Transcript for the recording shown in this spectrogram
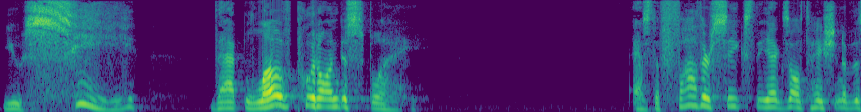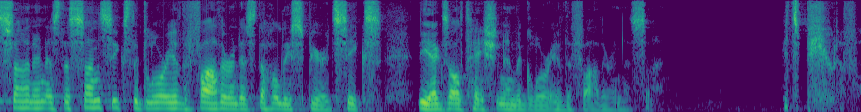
you see that love put on display as the Father seeks the exaltation of the Son, and as the Son seeks the glory of the Father, and as the Holy Spirit seeks the exaltation and the glory of the Father and the Son. It's beautiful.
